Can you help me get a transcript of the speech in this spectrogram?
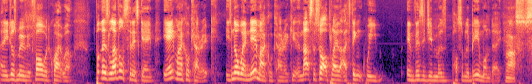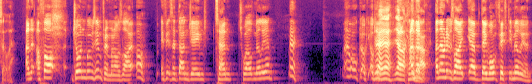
And he does move it forward quite well. But there's levels to this game. He ain't Michael Carrick. He's nowhere near Michael Carrick, and that's the sort of player that I think we envisage him as possibly being one day. Oh, that's silly. And I thought, John, we was in for him, and I was like, oh, if it's a Dan James 10, 12 million, eh. Oh, Okay, okay. Yeah, yeah, yeah, I can and then, that. and then when it was like, yeah, they want 50 million,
